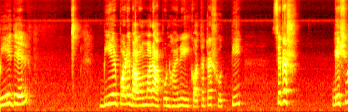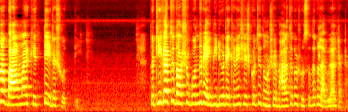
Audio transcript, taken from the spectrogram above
মেয়েদের বিয়ের পরে বাবা মার আপন হয় না, এই কথাটা সত্যি। সেটা বেশিরভাগ বাবা মায়ের ক্ষেত্রে এটা সত্যি। তো ঠিক আছে দর্শক বন্ধুরা, এই ভিডিওটা এখানেই শেষ করছি। তোমার সবাই ভালো থেকো, সুস্থ থাকো লাভ টাটা।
